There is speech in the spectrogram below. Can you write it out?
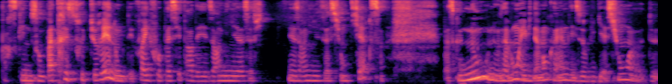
parce qu'ils ne sont pas très structurés. Donc, des fois, il faut passer par des organisations, des organisations tierces, parce que nous, nous avons évidemment quand même des obligations euh,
